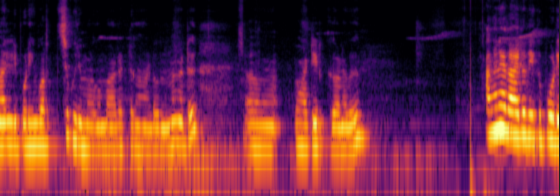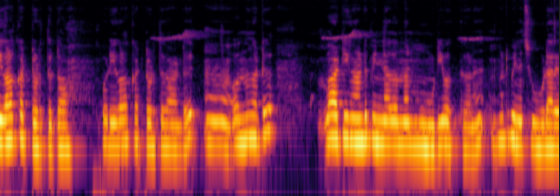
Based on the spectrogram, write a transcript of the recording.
മല്ലിപ്പൊടിയും കുറച്ച് കുരുമുളകും പാടെ ഇട്ട് കാണ്ട് ഒന്ന് അങ്ങോട്ട് വാട്ടിയെടുക്കുകയാണത്. അങ്ങനെ ഏതായാലും ഇതിക്ക് പൊടികളൊക്കെ ഇട്ട് കൊടുത്തിട്ടോ പൊടികളൊക്കെ ഇട്ട് കൊടുത്ത് കാണ്ട് ഒന്നിങ്ങോട്ട് വാട്ടിങ്ങാണ്ട് പിന്നെ അതൊന്നാണ് മൂടി വെക്കുകയാണ് എന്നിട്ട് പിന്നെ ചൂടാറി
